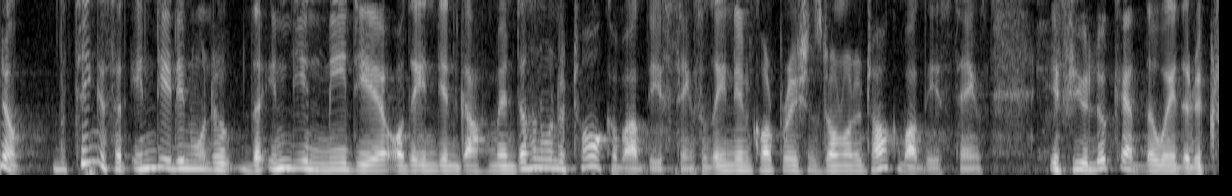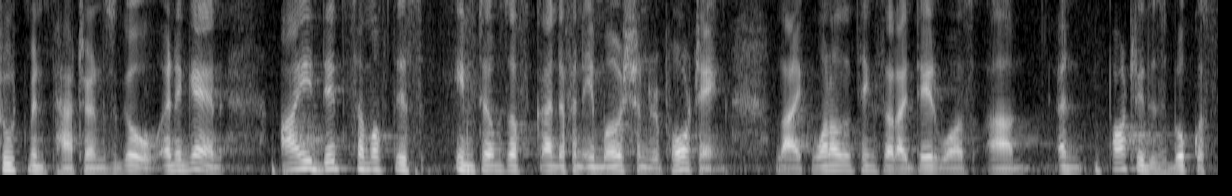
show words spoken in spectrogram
know, the thing is that India didn't want to, the Indian media or the Indian government doesn't want to talk about these things, or the Indian corporations don't want to talk about these things. If you look at the way the recruitment patterns go, and again, I did some of this in terms of kind of an immersion reporting. Like one of the things that I did was, um, and partly this book was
